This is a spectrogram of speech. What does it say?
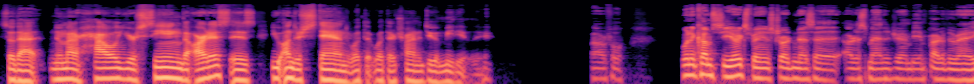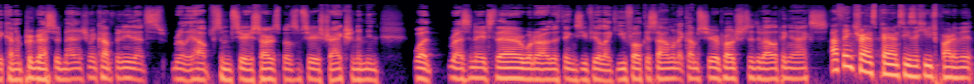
so that no matter how you're seeing the artist is you understand what the, what they're trying to do immediately. Powerful. When it comes to your experience, Jordan, as an artist manager and being part of a very kind of progressive management company that's really helped some serious artists build some serious traction. I mean, what resonates there? What are other things you feel like you focus on when it comes to your approach to developing acts? I think transparency is a huge part of it,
